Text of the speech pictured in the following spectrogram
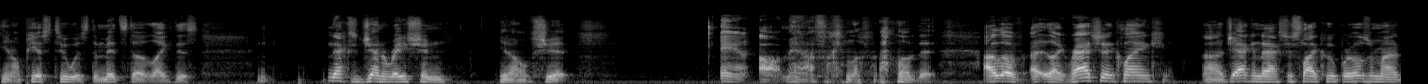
you know, PS2 was the midst of like this next generation, you know, shit. And oh man, I fucking love I loved it. I love like Ratchet and Clank, uh, Jak and Daxter, Sly Cooper. Those are my,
